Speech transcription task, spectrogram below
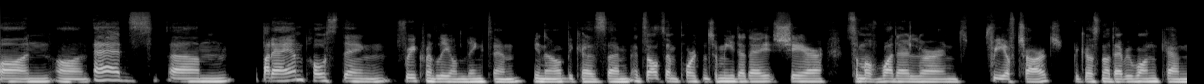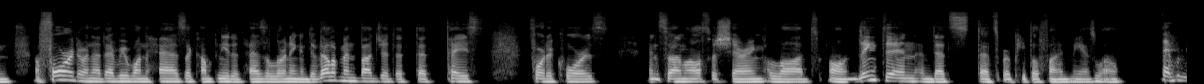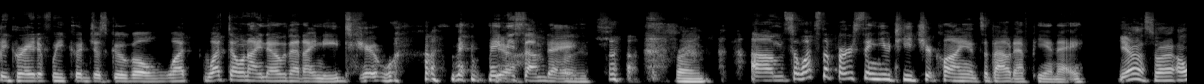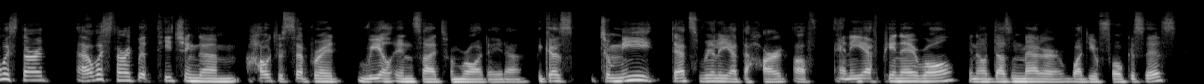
on on ads um, but i am posting frequently on linkedin you know because um, it's also important to me that i share some of what i learned free of charge because not everyone can afford or not everyone has a company that has a learning and development budget that, that pays for the course. And so i'm also sharing a lot on linkedin and that's that's where people find me as well that would be great if we could just Google what what don't I know that I need to. Maybe yeah, someday. Right. right. Um, so, what's the first thing you teach your clients about FP&A? Yeah, so I always start. I always start with teaching them how to separate real insights from raw data because to me that's really at the heart of any FP&A role. You know, it doesn't matter what your focus is.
